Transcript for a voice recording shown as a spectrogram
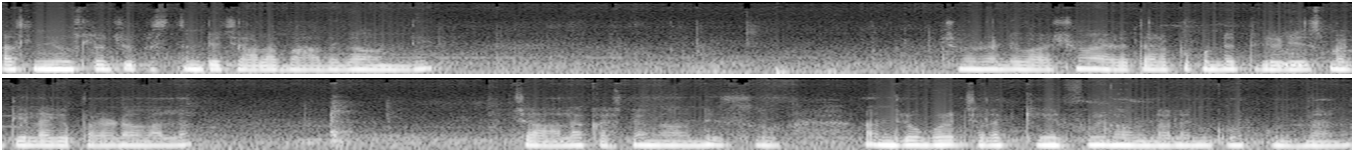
అసలు న్యూస్లో చూపిస్తుంటే చాలా బాధగా ఉంది. చూడండి వర్షం ఎడతెరపకుండా త్రీ డేస్ మట్టి ఇలాగే పడడం వల్ల చాలా కష్టంగా ఉంది. సో అందరూ కూడా చాలా కేర్ఫుల్గా ఉండాలని కోరుకుంటున్నాను.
